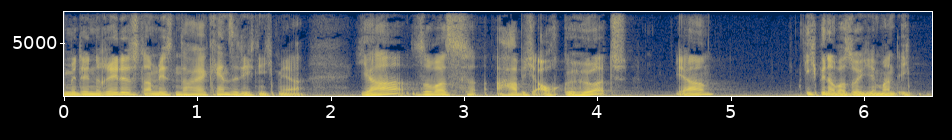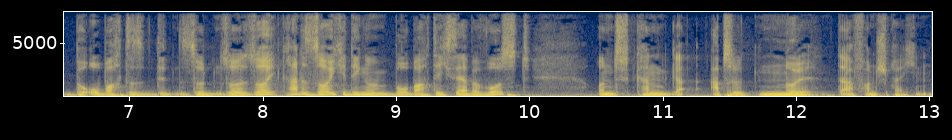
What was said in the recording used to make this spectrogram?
mit denen redest, am nächsten Tag erkennen sie dich nicht mehr. Ja, sowas habe ich auch gehört. Ja, ich bin aber so jemand, ich beobachte so, so, so gerade solche Dinge beobachte ich sehr bewusst und kann absolut null davon sprechen.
